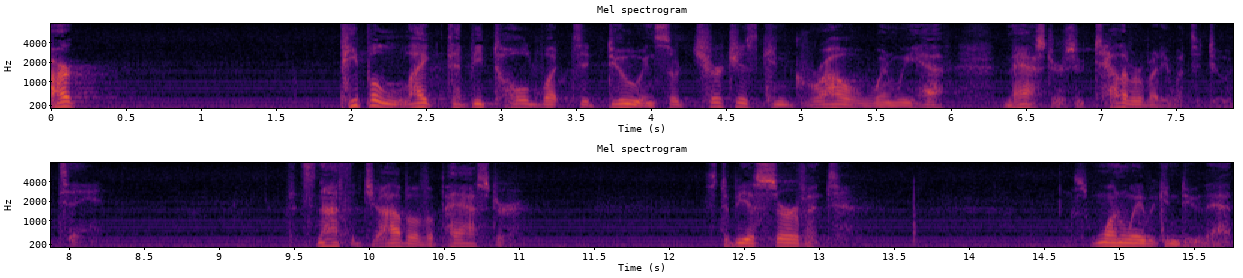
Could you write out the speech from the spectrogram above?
Our people like to be told what to do, and so churches can grow when we have masters who tell everybody what to do. It's not the job of a pastor. It's to be a servant. It's one way we can do that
